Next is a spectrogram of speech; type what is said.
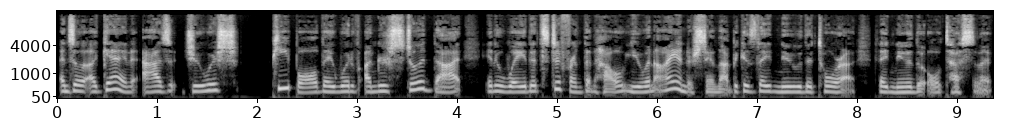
And so again, as Jewish people, they would have understood that in a way that's different than how you and I understand that because they knew the Torah. They knew the Old Testament.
